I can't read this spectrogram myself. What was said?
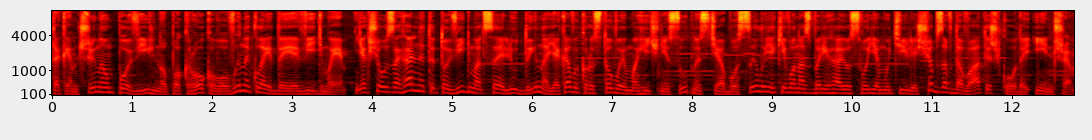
Таким чином, повільно, покроково виникла ідея відьми. Якщо узагальнити, то відьма це людина, яка використовує магічні сутності або сили, які вона зберігає у своєму тілі, щоб завдавати шкоди іншим.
